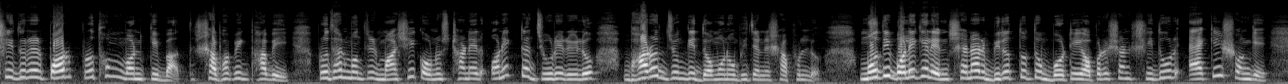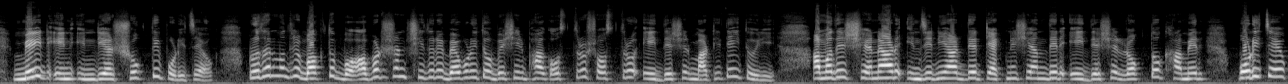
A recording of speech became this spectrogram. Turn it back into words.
সিঁদুরের পর প্রথম মন কি বাত। স্বাভাবিকভাবেই প্রধানমন্ত্রীর মাসিক অনুষ্ঠানের অনেকটা জুড়ে রইল ভারত জঙ্গি দমন অভিযানের সাফল্য। মোদি বলে গেলেন, সেনার বীরত্ব তো বটেই, অপারেশন সিঁদুর একই সঙ্গে মেড ইন ইন্ডিয়ার শক্তি পরিচায়ক। প্রধানমন্ত্রীর বক্তব্য, অপারেশন সিঁদুরে ব্যবহৃত বেশিরভাগ অস্ত্রশস্ত্র এই দেশের মাটিতেই তৈরি। আমাদের সেনার ইঞ্জিনিয়ারদের, টেকনিশিয়ানদের এই দেশের রক্ত ঘামের পরিচায়ক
